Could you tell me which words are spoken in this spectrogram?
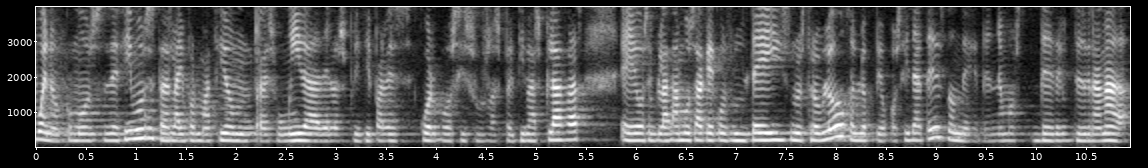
Bueno, como os decimos, esta es la información resumida de los principales cuerpos y sus respectivas plazas. Eh, os emplazamos a que consultéis nuestro blog, el blog de Opositates, donde tenemos desgranada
